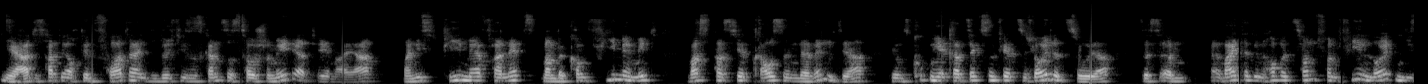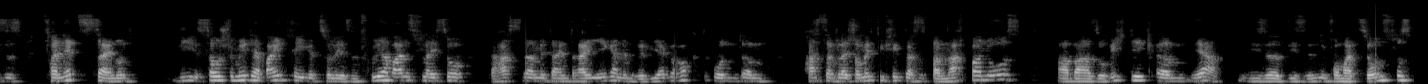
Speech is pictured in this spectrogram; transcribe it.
Ja, das hat ja auch den Vorteil durch dieses ganze Social Media Thema, ja. Man ist viel mehr vernetzt, man bekommt viel mehr mit, was passiert draußen in der Welt, ja. Wir uns gucken hier gerade 46 Leute zu, ja. Das ähm, erweitert den Horizont von vielen Leuten, dieses Vernetztsein und die Social Media Beiträge zu lesen. Früher war das vielleicht so, da hast du dann mit deinen drei Jägern im Revier gehockt und ähm, hast dann vielleicht auch mitgekriegt, was ist beim Nachbar los. Aber so richtig, ähm, ja, diese, diesen Informationsfluss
